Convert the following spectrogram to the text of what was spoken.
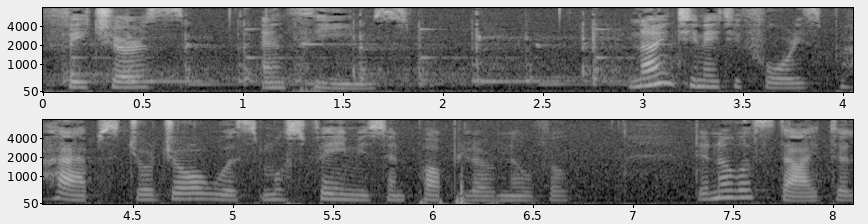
Features and themes 1984 is perhaps George Orwell's most famous and popular novel. The novel's title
